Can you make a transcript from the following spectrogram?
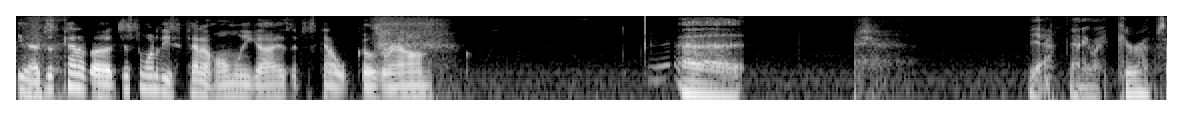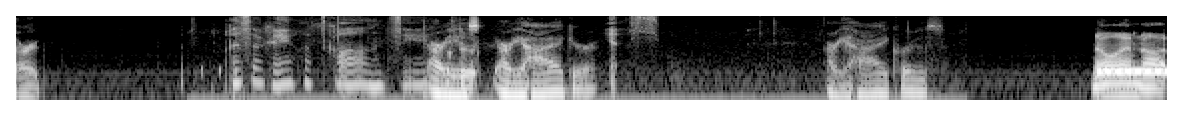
Yeah, just kind of a just one of these kind of homely guys that just kind of goes around. Uh, yeah. Anyway, Kira, sorry. It's okay. Let's call and see. Are Let's you are you high, Kira? Yes. Are you high, Chris? No, I'm not.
